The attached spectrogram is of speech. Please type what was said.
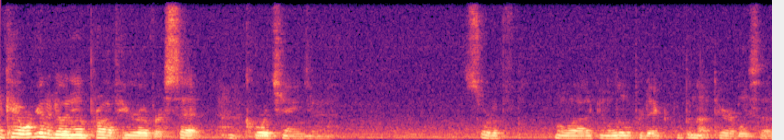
Okay, we're going to do an improv here over a set a chord change and sort of melodic and a little predictable, but not terribly so.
